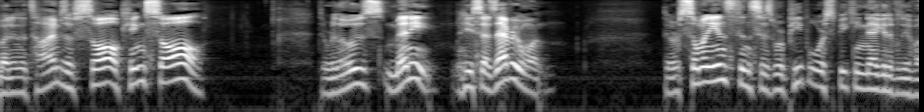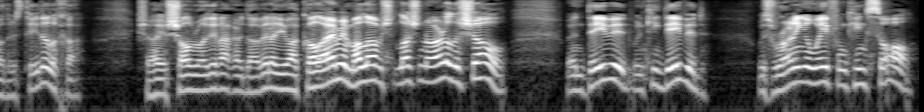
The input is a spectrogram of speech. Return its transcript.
But in the times of Saul, King Saul, there were those many, he says everyone. There were so many instances where people were speaking negatively of others. When David, when King David was running away from King Saul,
